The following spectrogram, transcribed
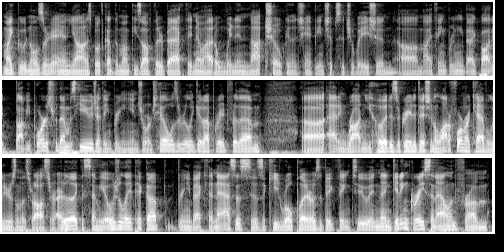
Mike Budenholzer and Giannis both got the monkeys off their back. They know how to win and not choke in a championship situation. Um, I think bringing back Bobby, Bobby Portis for them was huge. I think bringing in George Hill was a really good upgrade for them. Uh, adding Rodney Hood is a great addition. A lot of former Cavaliers on this roster. I really like the Semi Ojeleye pickup. Bringing back Thanasis as a key role player is a big thing too. And then getting Grayson Allen from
